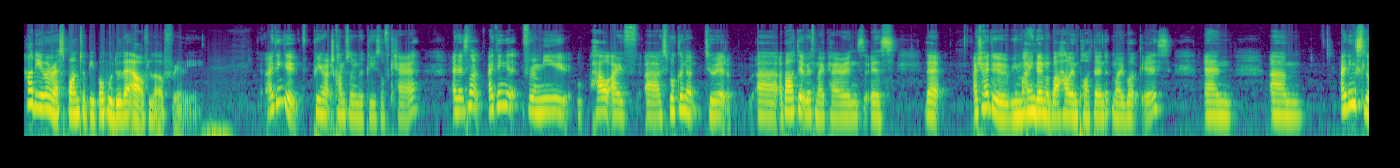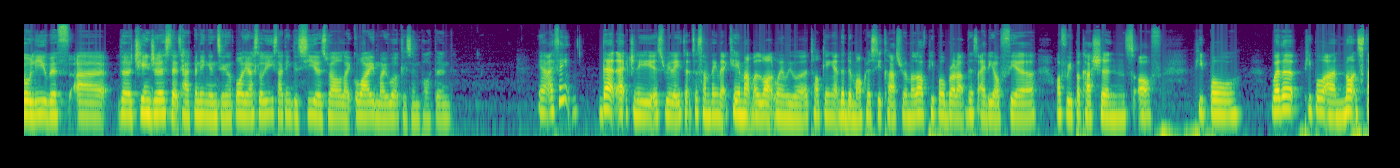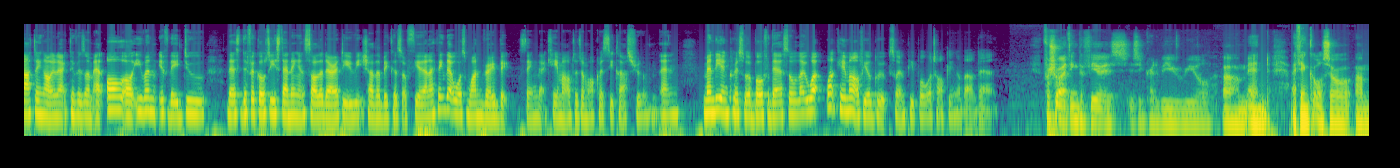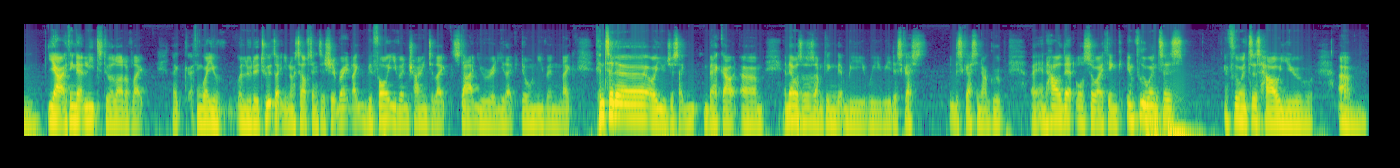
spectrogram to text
how do you even respond to people who do that out of love really? I think it pretty much comes from a place of care and it's not i think for me how i've uh, spoken to it uh, about it with my parents is that i try to remind them about how important my work is and um, I think slowly with uh, the changes that's happening in Singapore, they are slowly starting to see as well like why my work is important. Yeah, I think that actually is related to something that came up a lot when we were talking at the democracy classroom. A lot of people brought up this idea of fear, of repercussions, of people, whether people are not starting out in activism at all, or even if they do, there's difficulty standing in solidarity with each other because of fear. And I think that was one very big thing that came out of the democracy classroom. And Mandy and Chris were both there. So like what what came out of your groups when people were talking about that? For sure, I think the fear is is incredibly real. Um, and I think also um, yeah, I think that leads to a lot of like like I think what you've alluded to is like you know self censorship, right? Like before even trying to like start, you already like don't even like consider or you just like back out. Um, and that was also something that we we we discussed discussed in our group, uh, and how that also I think influences influences how you um,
